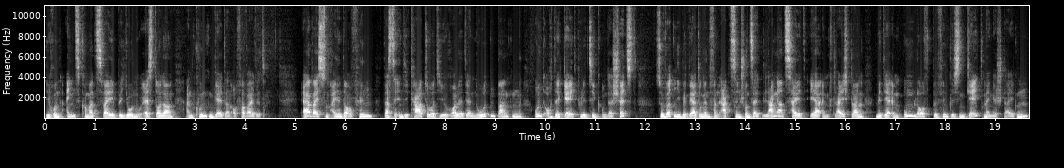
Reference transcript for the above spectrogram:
die rund 1,2 Billionen US-Dollar an Kundengeldern auch verwaltet. Er weist zum einen darauf hin, dass der Indikator die Rolle der Notenbanken und auch der Geldpolitik unterschätzt. So würden die Bewertungen von Aktien schon seit langer Zeit eher im Gleichklang mit der im Umlauf befindlichen Geldmenge steigen.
